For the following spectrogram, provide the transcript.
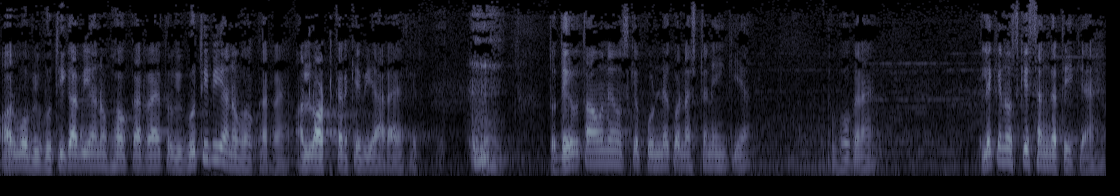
और वो विभूति का भी अनुभव कर रहा है तो विभूति भी अनुभव कर रहा है और लौट करके भी आ रहा है फिर। तो देवताओं ने उसके पुण्य को नष्ट नहीं किया तो भोग रहा है। लेकिन उसकी संगति क्या है?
